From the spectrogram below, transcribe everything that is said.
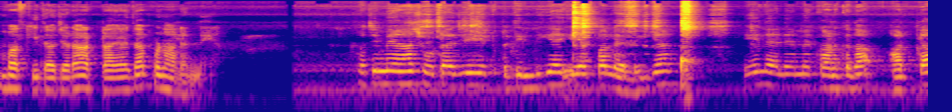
ਬਾਕੀ ਦਾ ਜਿਹੜਾ ਆਟਾ ਆ, ਇਹਦਾ ਬਣਾ ਲੈਣੇ ਆ। ਹਜੇ ਮੈਂ ਆ ਛੋਟਾ ਜਿਹਾ ਇੱਕ ਪਤੀਲੀ ਆ, ਇਹ ਆਪਾਂ ਲੈ ਲਈ ਆ। ਇਹ ਲੈ ਲਿਆ ਮੈਂ ਕਣਕ ਦਾ ਆਟਾ।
